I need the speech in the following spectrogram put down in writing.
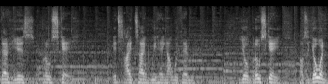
There he is, Broske. It's high time we hang out with him. Yo, Broske, how's it going?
